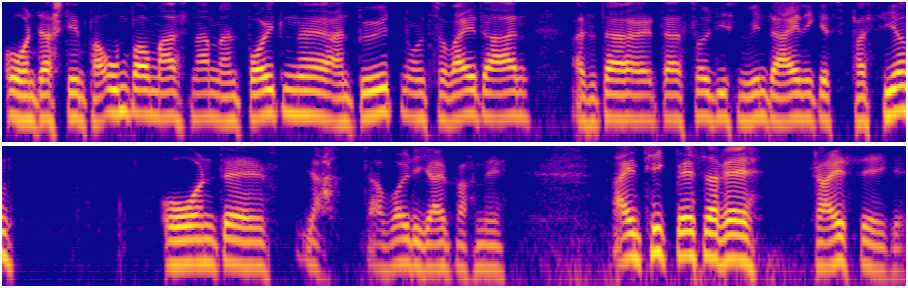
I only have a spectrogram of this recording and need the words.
Und da stehen ein paar Umbaumaßnahmen an Beuten, an Böden und so weiter an. Also da, da soll diesen Winter einiges passieren. Und äh, ja, da wollte ich einfach eine ein Tick bessere Kreissäge.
